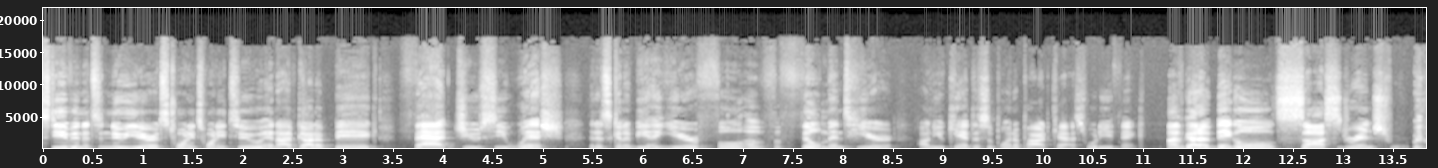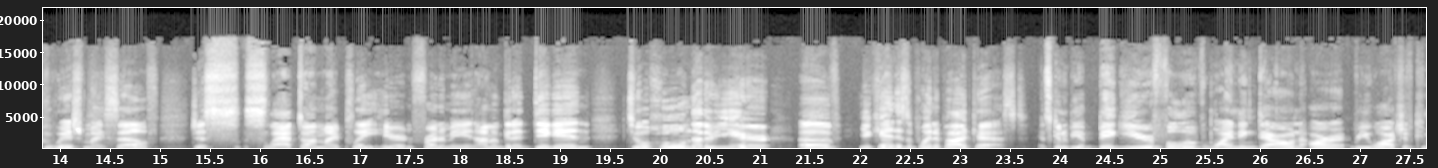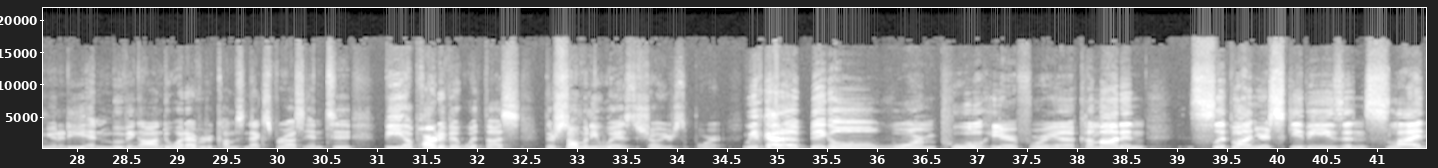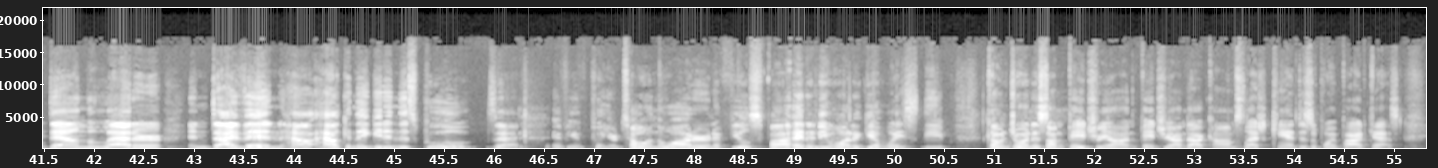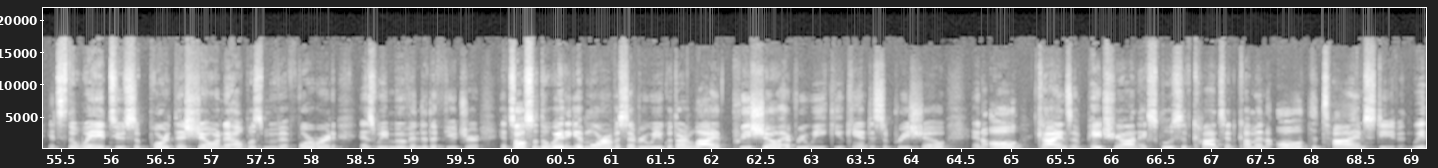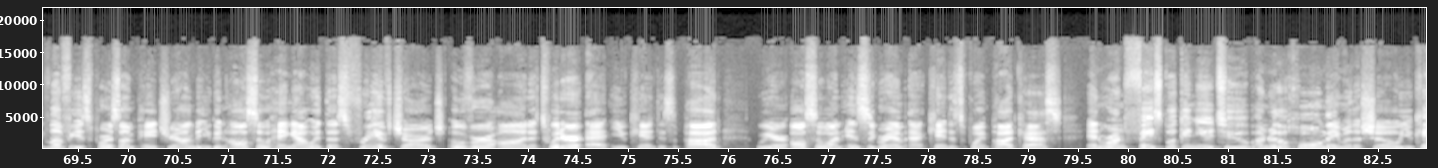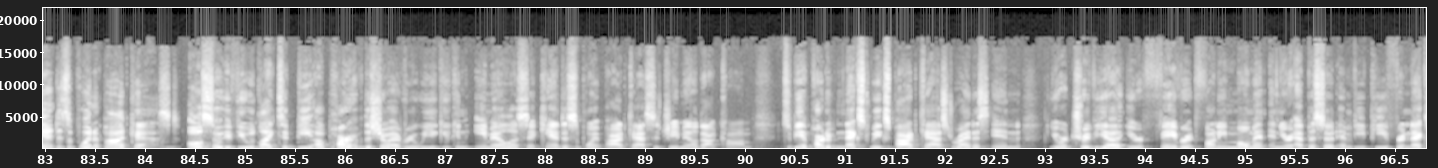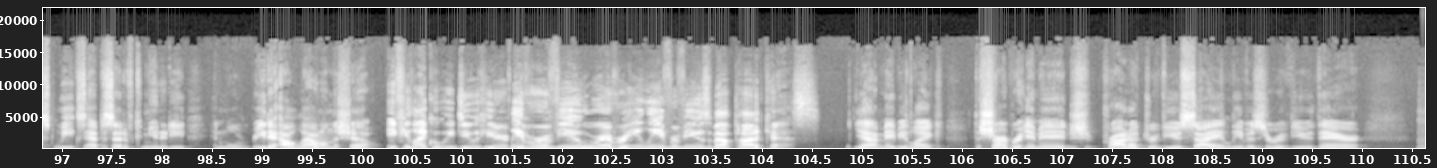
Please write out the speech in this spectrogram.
Steven, it's a new year, it's 2022, and I've got a big, fat, juicy wish that it's going to be a year full of fulfillment here on You Can't Disappoint a Podcast. What do you think? I've got a big old sauce drenched wish myself, just slapped on my plate here in front of me, and I'm gonna dig in to a whole nother year of You Can't Disappoint a Podcast. It's going to be a big year full of winding down our rewatch of Community and moving on to whatever comes next for us and to be a part of it with us. There's so many ways to show your support. We've got a big old warm pool here for you. Come on and slip on your skibbies and slide down the ladder and dive in. How how can they get in this pool, Zach? If you put your toe in the water and it feels fine and you want to get waist deep, come join us on Patreon, patreon.com slash can't disappoint podcast. It's the way to support this show and to help us move it forward as we move into the future. It's also the way to get more of us every week with our live pre-show every week, You Can't Dis a Pre-Show, and all kinds of Patreon exclusive content coming all the time, Steven. We'd love for you to support us on Patreon, but you can also hang out with us free of charge over on Twitter at You Can't Disapod. We are also on Instagram at Can't Disappoint Podcast, and we're on Facebook and YouTube under the whole name of the show, You Can't Disappoint a Podcast. Also, if you would like to be a part of the show every week, you can email us at can'tdisappointpodcast at gmail.com. To be a part of next week's podcast, write us in your trivia, your favorite funny moment, and your episode MVP for next week's episode of Community, and we'll read it out loud on the show. If you like what we do here, leave a review wherever you leave reviews about podcasts. Yeah, maybe like the Sharper Image product review site. Leave us a review there.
